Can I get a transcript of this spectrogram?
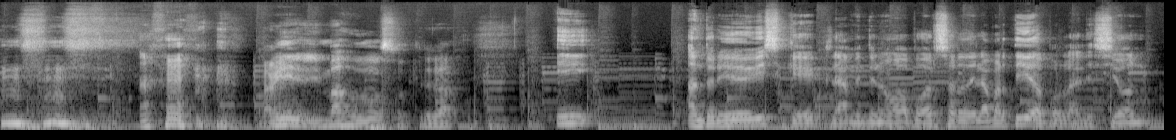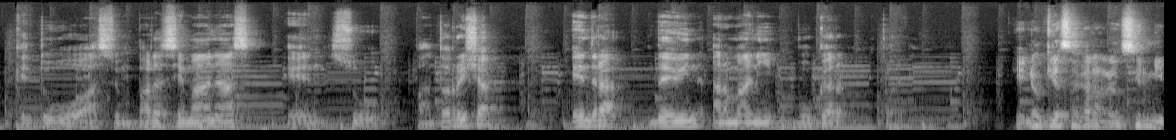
Para mí el más dudoso, pero está. Y Anthony Davis, que claramente no va a poder ser de la partida por la lesión que tuvo hace un par de semanas en su pantorrilla, entra Devin Armani Booker por él. Que no quiero sacar a reducir mi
